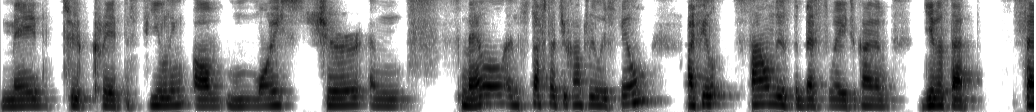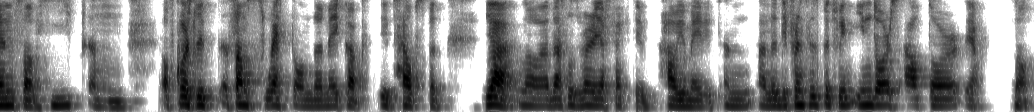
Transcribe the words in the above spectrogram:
made to create the feeling of moisture and smell and stuff that you can't really film. I feel sound is the best way to kind of give us that sense of heat and of course some sweat on the makeup it helps but yeah no that was very effective how you made it. And and the differences between indoors outdoor yeah no.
